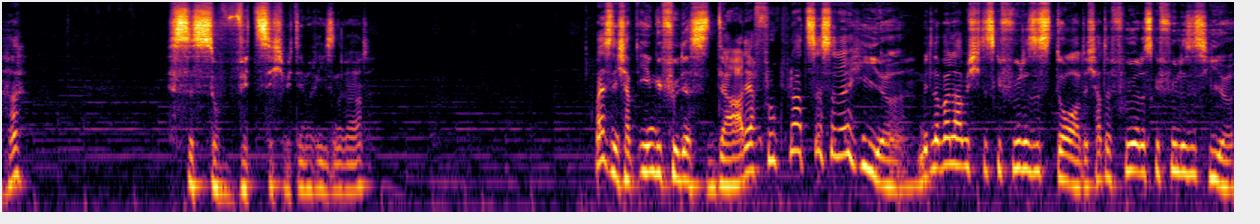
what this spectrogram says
Aha. Es ist so witzig mit dem Riesenrad. Weiß nicht, habt ihr ein Gefühl, dass da der Flugplatz ist oder hier? Mittlerweile habe ich das Gefühl, das ist dort. Ich hatte früher das Gefühl, das ist hier.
